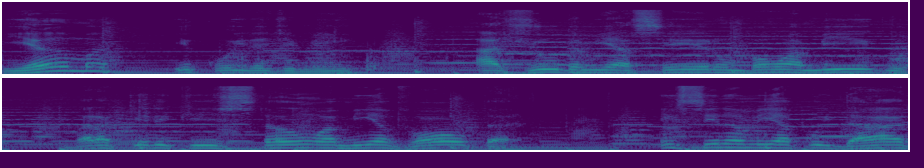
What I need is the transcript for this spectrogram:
me ama e cuida de mim. Ajuda-me a ser um bom amigo para aqueles que estão à minha volta. Ensina-me a cuidar,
